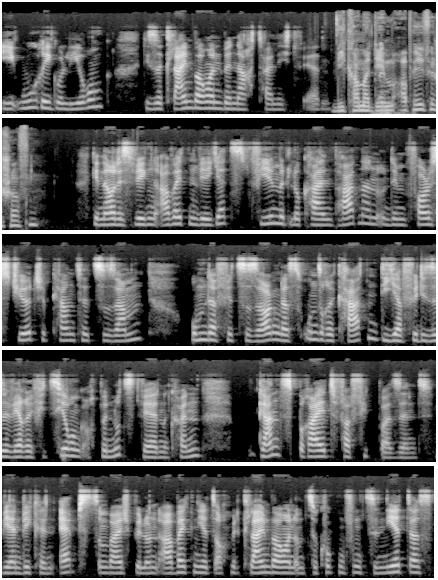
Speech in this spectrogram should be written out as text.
EU-Regulierung diese Kleinbauern benachteiligt werden. Wie kann man dem und, Abhilfe schaffen? Genau deswegen arbeiten wir jetzt viel mit lokalen Partnern und dem Forest Stewardship Council zusammen, um dafür zu sorgen, dass unsere Karten, die ja für diese Verifizierung auch benutzt werden können, ganz breit verfügbar sind. Wir entwickeln Apps zum Beispiel und arbeiten jetzt auch mit Kleinbauern, um zu gucken, funktioniert das,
